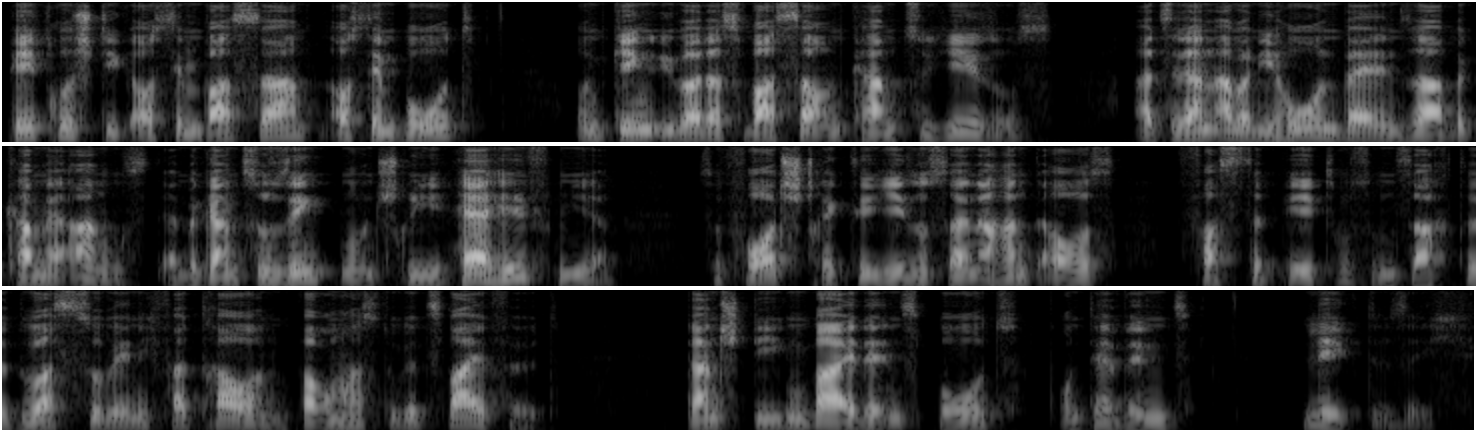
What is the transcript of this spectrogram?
Petrus stieg aus dem Wasser, aus dem Boot und ging über das Wasser und kam zu Jesus. Als er dann aber die hohen Wellen sah, bekam er Angst. Er begann zu sinken und schrie, Herr, hilf mir. Sofort streckte Jesus seine Hand aus, fasste Petrus und sagte, du hast zu wenig Vertrauen, warum hast du gezweifelt? Dann stiegen beide ins Boot und der Wind legte sich.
